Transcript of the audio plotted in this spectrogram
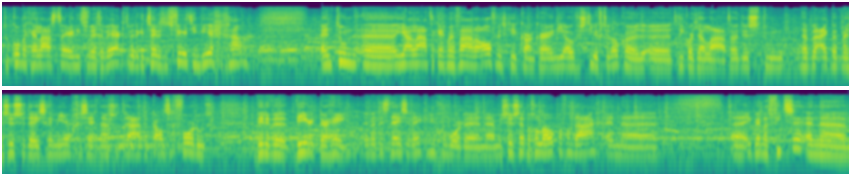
Toen kon ik helaas twee jaar niet vanwege werk. Toen ben ik in 2014 weer gegaan. En toen, eh, een jaar later, kreeg mijn vader alvleesklierkanker. En die overstierf toen ook eh, drie kwart jaar later. Dus toen hebben we eigenlijk met mijn zussen deze Remier gezegd... nou, zodra de kans zich voordoet, willen we weer daarheen. En dat is deze week nu geworden. En mijn zussen hebben gelopen vandaag. En eh, ik ben aan het fietsen. En ehm,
